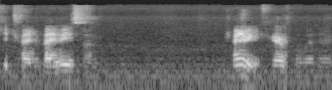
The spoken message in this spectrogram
She tried to bite me, so I'm trying to be careful with her.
